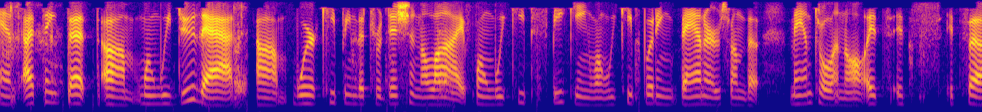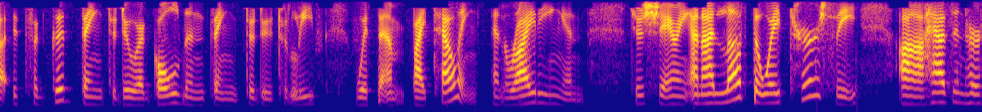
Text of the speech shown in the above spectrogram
And I think that um, when we do that, um, we're keeping the tradition alive. When we keep speaking, when we keep putting banners on the mantle and all, it's it's it's a it's a good thing to do, a golden thing to do to leave with them by telling and writing and just sharing. And I love the way Tersi uh, has in her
